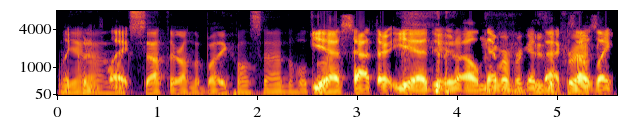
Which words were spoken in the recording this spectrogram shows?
like yeah, couldn't play. like sat there on the bike all sad the whole time. Yeah, sat there. Yeah, dude, I'll never forget that because I was like,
